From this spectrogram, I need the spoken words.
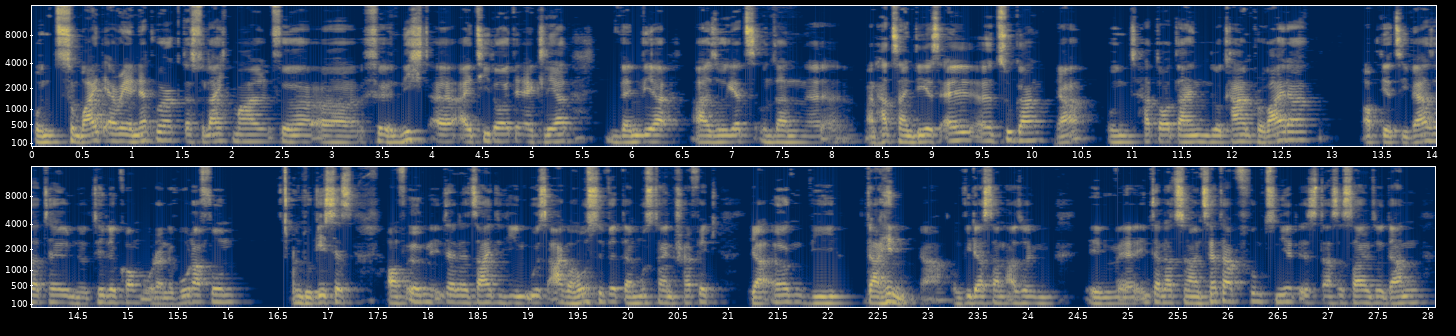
Und zum Wide Area Network, das vielleicht mal für, äh, für Nicht-IT-Leute erklärt, wenn wir also jetzt unseren, äh, man hat seinen DSL-Zugang, ja, und hat dort einen lokalen Provider, ob jetzt die Versatel, eine Telekom oder eine Vodafone, und du gehst jetzt auf irgendeine Internetseite, die in den USA gehostet wird, dann muss dein Traffic ja irgendwie dahin, ja. Und wie das dann also im, im äh, internationalen Setup funktioniert ist, das ist also dann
